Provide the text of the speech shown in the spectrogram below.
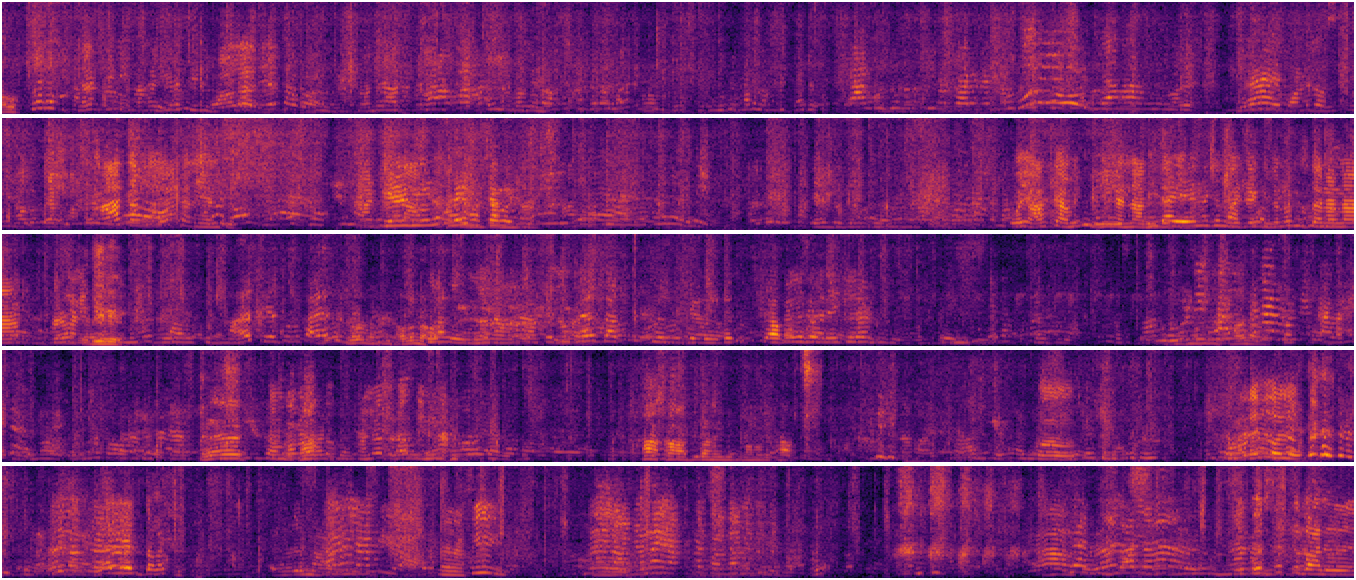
ও। ওই আছে আমি কিনি না আমি না না আর অনেক ভালো তো। দোকানে দোকানে খা হ্যাঁ, কি? 이거 새끼 말은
